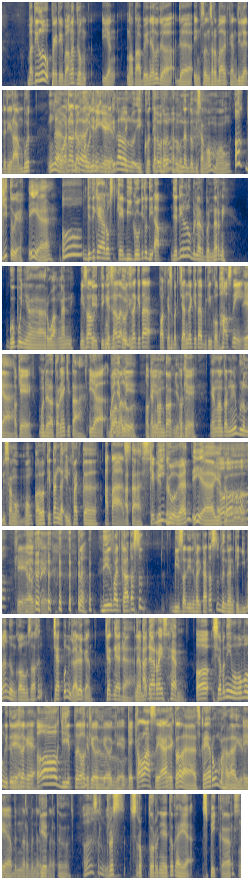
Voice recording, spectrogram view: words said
Berarti lu pede banget dong yang notabene lu udah udah influencer banget kan. Dilihat dari rambut. Enggak, warna udah kuning jadi, ya. Jadi kan? kalau lu ikut itu lu belum tentu bisa ngomong. Oh gitu ya? Iya. Oh jadi kayak harus kayak Bigo gitu di up. Jadi lu bener-bener nih. Gue punya ruangan nih. Misal di misal, 31 misal nih. kita podcast bercanda kita bikin clubhouse nih. Iya. Oke. Moderatornya kita. Iya, gua Banyak sama lu. nih Oke. yang nonton gitu. Oke. kan. Yang nonton ini belum bisa ngomong kalau kita nggak invite ke Atas. Atas, Kayak gitu. Bigo kan? Iya, gitu. Oh, Oke oke. nah di invite ke atas tuh bisa di invite ke atas tuh dengan kayak gimana dong? Kalau misalkan chat pun nggak ada kan? Chat nggak ada. Nah, ada raise hand. Oh siapa nih mau ngomong gitu Iya, bisa kayak iya. oh gitu oke Gitu. oke oke kayak kelas ya. Kayak kelas, kayak rumah lah gitu. Iya bener bener bener. Gitu. Oh seru ya. Terus strukturnya itu kayak speakers,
